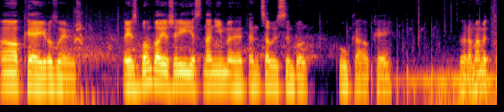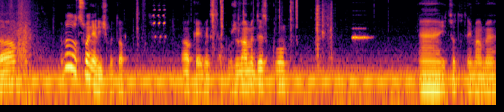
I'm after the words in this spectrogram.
Okej, rozumiem już. To jest bomba, jeżeli jest na nim e, ten cały symbol kółka, okej. Dobra, mamy to. No, odsłanialiśmy to. Okej, więc tak, używamy dysku. E, I co tutaj mamy?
